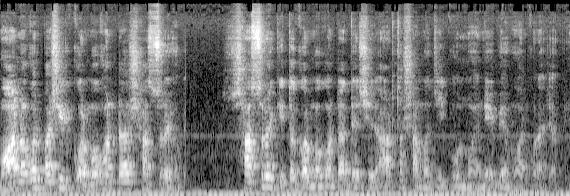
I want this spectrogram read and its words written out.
মহানগরবাসীর কর্মঘণ্টা সাশ্রয় হবে। সাশ্রয়কৃত কর্মঘণ্টা দেশের আর্থসামাজিক উন্নয়নে ব্যবহার করা যাবে।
